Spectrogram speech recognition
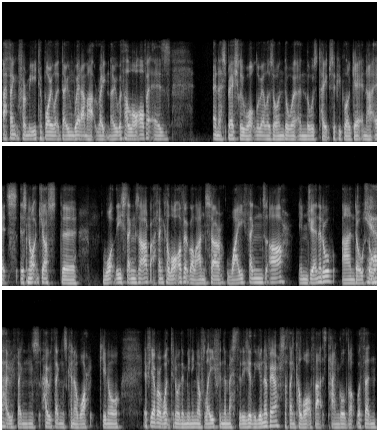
I think for me to boil it down, where I'm at right now with a lot of it is, and especially what Lou Elizondo and those types of people are getting at, it's it's not just the what these things are, but I think a lot of it will answer why things are in general and also yeah. how things how things kind of work you know if you ever want to know the meaning of life and the mysteries of the universe, I think a lot of that's tangled up within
